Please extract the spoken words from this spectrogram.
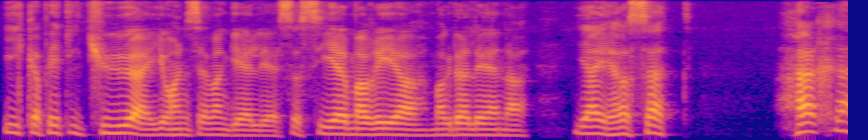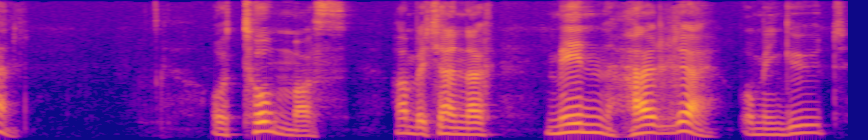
I kapittel 20 i Johannes evangeliet så sier Maria Magdalena 'Jeg har sett Herren'. Og Thomas han bekjenner 'Min Herre og min Gud'.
